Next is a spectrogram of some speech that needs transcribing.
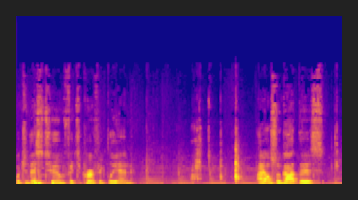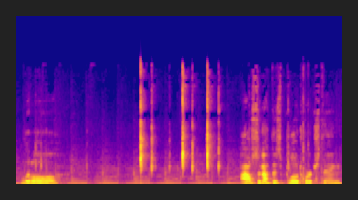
which this tube fits perfectly in. I also got this little, I also got this blowtorch thing,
